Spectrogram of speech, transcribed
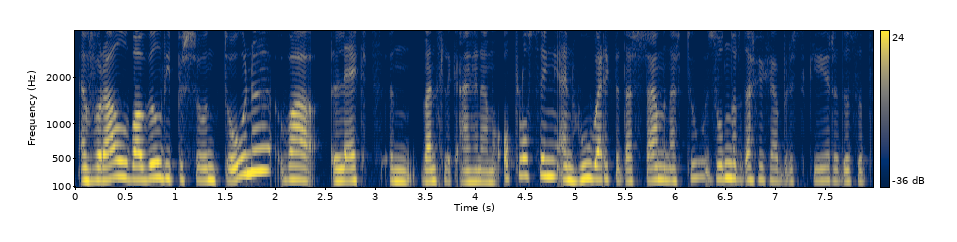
En vooral, wat wil die persoon tonen? Wat lijkt een wenselijk aangename oplossing? En hoe werkt het daar samen naartoe, zonder dat je gaat bruskeren? Dus het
